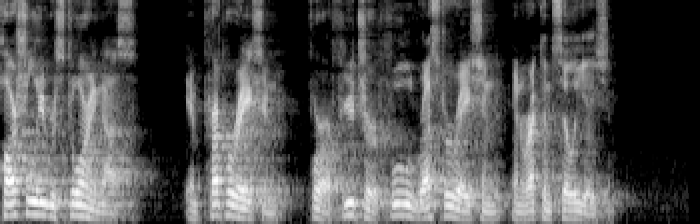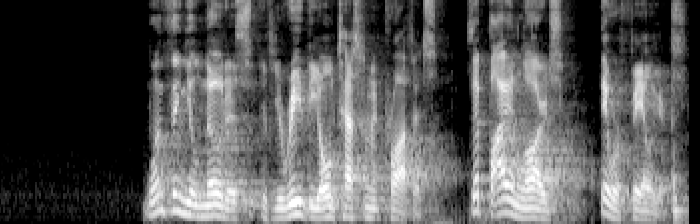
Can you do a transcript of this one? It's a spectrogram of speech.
partially restoring us in preparation for our future full restoration and reconciliation. One thing you'll notice if you read the Old Testament prophets is that by and large, they were failures.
